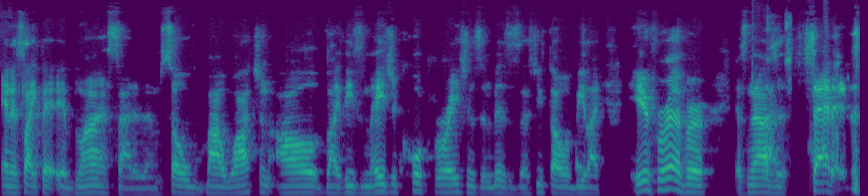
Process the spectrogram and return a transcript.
and it's like that it blindsided them. So by watching all like these major corporations and businesses that you thought would be like here forever, it's now just shattered.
